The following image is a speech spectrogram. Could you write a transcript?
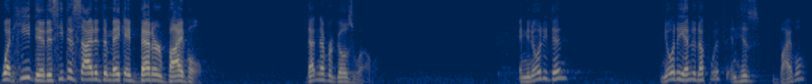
what he did is he decided to make a better Bible. That never goes well. And you know what he did? You know what he ended up with in his Bible?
